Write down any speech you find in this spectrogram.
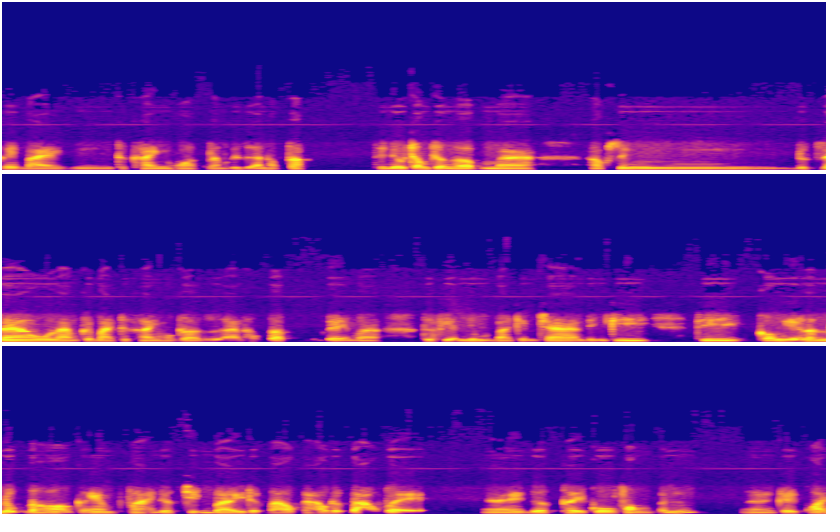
cái bài ừ, thực hành hoặc là một cái dự án học tập. Thì nếu trong trường hợp mà học sinh được giao làm cái bài thực hành hoặc là dự án học tập để mà thực hiện như một bài kiểm tra định kỳ thì có nghĩa là lúc đó các em phải được trình bày, được báo cáo, được bảo vệ, đấy, được thầy cô phỏng vấn Ờ, cái quá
